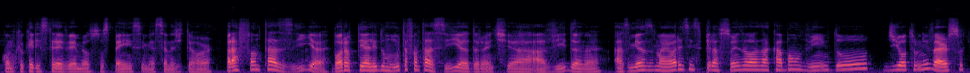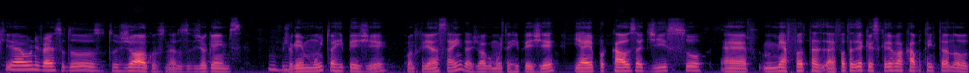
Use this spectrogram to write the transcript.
como que eu queria escrever meu suspense, minha cena de terror. Pra fantasia, embora eu tenha lido muita fantasia durante a, a vida, né? As minhas maiores inspirações elas acabam vindo de outro universo, que é o universo dos, dos jogos, né? Dos videogames. Uhum. Eu joguei muito RPG quando criança ainda, jogo muito RPG. E aí, por causa disso, é, minha fantasia, a fantasia que eu escrevo, eu acabo tentando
